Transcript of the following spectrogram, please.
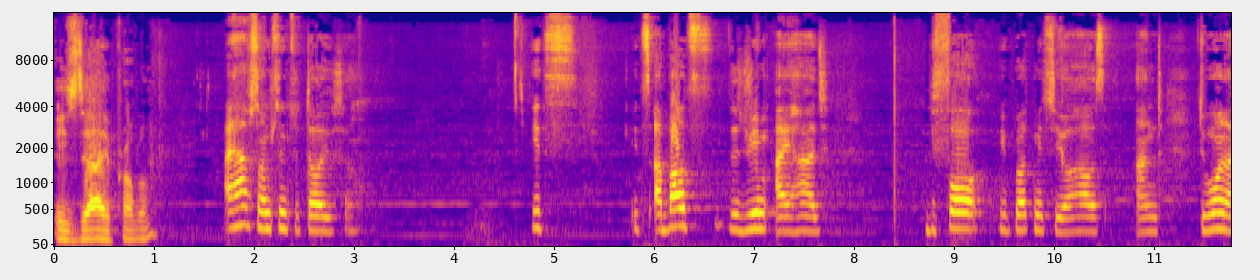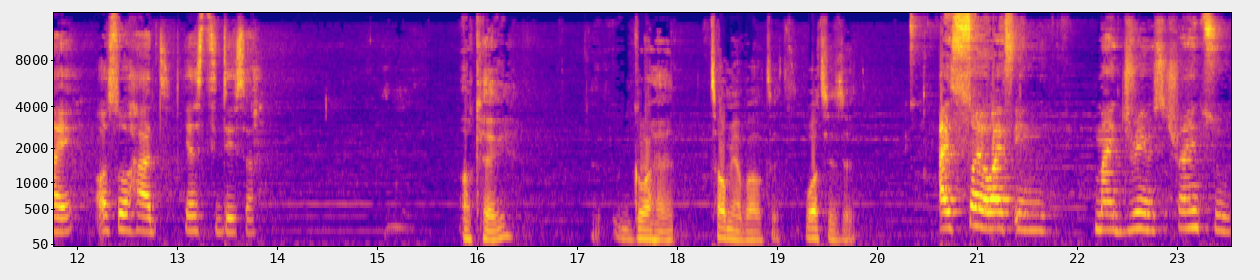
Is there a problem? I have something to tell you, sir. It's, it's about the dream I had before you brought me to your house and the one I also had yesterday, sir. Okay. Go ahead. Tell me about it. What is it? I saw your wife in my dreams trying to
